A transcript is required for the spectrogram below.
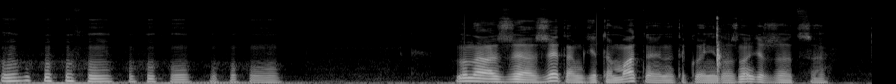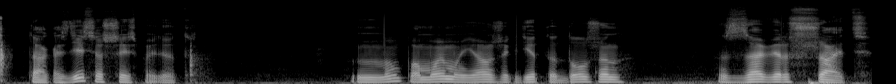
Ну, на АЖ, АЖ там где-то мат, наверное, такое не должно держаться. Так, а здесь А6 пойдет. Ну, по-моему, я уже где-то должен завершать.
